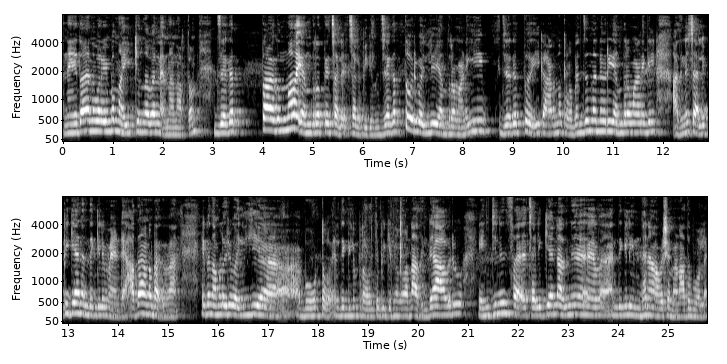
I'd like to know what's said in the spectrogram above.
നേതാ എന്ന് പറയുമ്പോൾ നയിക്കുന്നവൻ എന്നാണ് അർത്ഥം. ജഗത് ജഗത്താകുന്ന യന്ത്രത്തെ ചല ചലിപ്പിക്കുന്നു. ജഗത്ത് ഒരു വലിയ യന്ത്രമാണ്. ഈ ജഗത്ത് ഈ കാണുന്ന പ്രപഞ്ചം തന്നെ ഒരു യന്ത്രമാണെങ്കിൽ അതിനെ ചലിപ്പിക്കാൻ എന്തെങ്കിലും വേണ്ടേ? അതാണ് ഭഗവാൻ. ഇപ്പം നമ്മളൊരു വലിയ ബോട്ടോ എന്തെങ്കിലും പ്രവർത്തിപ്പിക്കുന്നതെന്ന് പറഞ്ഞാൽ അതിന്റെ ആ ഒരു എൻജിന് ചലിക്കാൻ അതിന് എന്തെങ്കിലും ഇന്ധനം ആവശ്യമാണ് അതുപോലെ.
